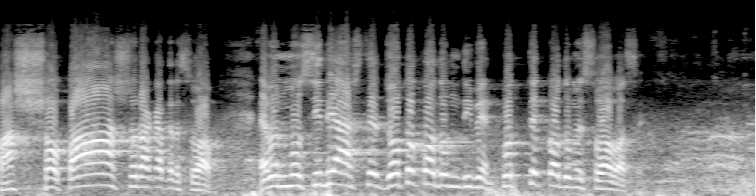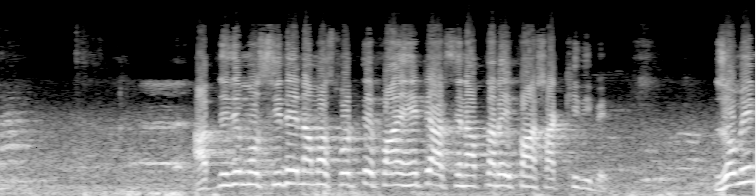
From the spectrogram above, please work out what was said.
পাঁচশো পাঁচশো রাকাতের সোয়াব এবং মসজিদে আসতে যত কদম দিবেন, প্রত্যেক কদমে সোয়াব আছে। আপনি যে মসজিদে নামাজ পড়তে পায়ে হেঁটে আসছেন, আপনার এই পা সাক্ষী দিবে। জমিন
